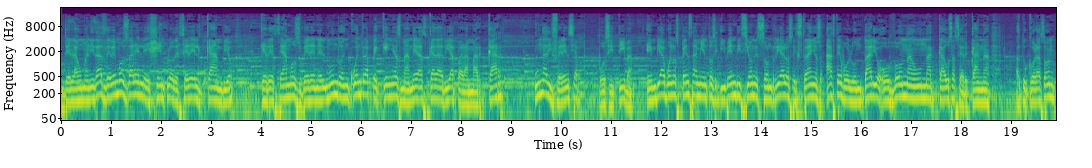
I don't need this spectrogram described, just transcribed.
de la humanidad. Debemos dar el ejemplo de ser el cambio que deseamos ver en el mundo. Encuentra pequeñas maneras cada día para marcar una diferencia positiva. Envía buenos pensamientos y bendiciones, sonríe a los extraños, hazte voluntario o dona una causa cercana a tu corazón.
